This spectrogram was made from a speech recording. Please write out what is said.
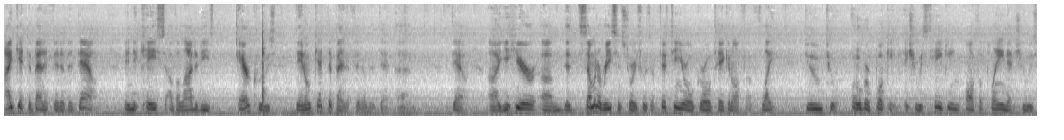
I get the benefit of the doubt. In the case of a lot of these air crews, they don't get the benefit of the da- uh, doubt. Uh, you hear um, that some of the recent stories was a 15-year-old girl taken off a flight due to overbooking, and she was taking off a plane that she was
